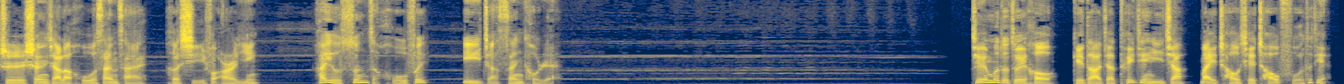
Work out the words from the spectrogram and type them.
只剩下了胡三才和媳妇二英，还有孙子胡飞一家三口人。节目的最后，给大家推荐一家卖潮鞋、潮服的店——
